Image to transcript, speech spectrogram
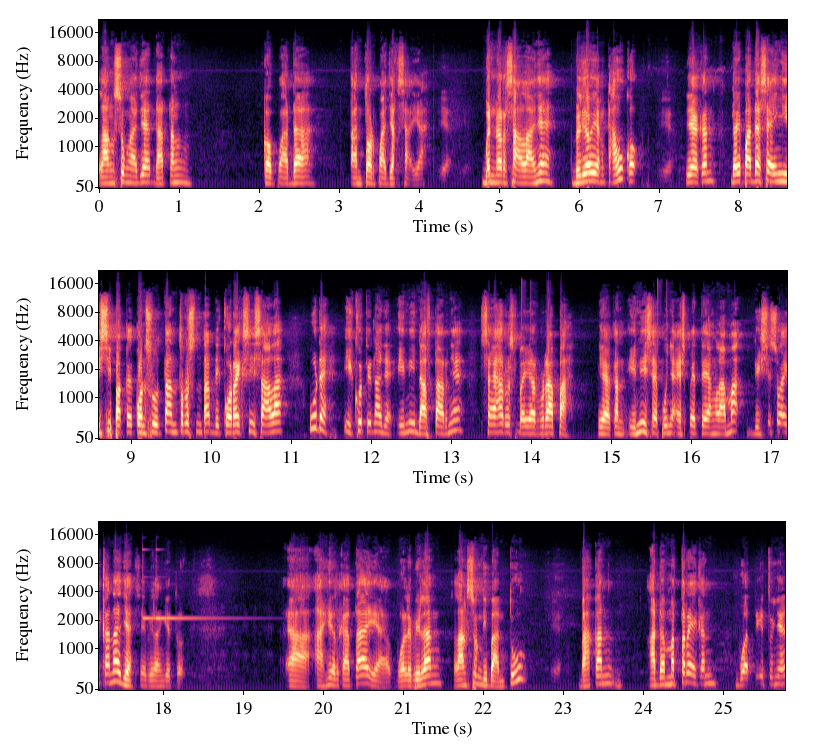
langsung aja datang kepada kantor pajak saya. Ya, ya. Benar salahnya, beliau yang tahu kok. Ya. kan, daripada saya ngisi pakai konsultan terus ntar dikoreksi salah, udah ikutin aja. Ini daftarnya, saya harus bayar berapa? Ya kan, ini saya punya SPT yang lama, disesuaikan aja, saya bilang gitu. Ya, akhir kata ya boleh bilang langsung dibantu, bahkan ada metre kan buat itunya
